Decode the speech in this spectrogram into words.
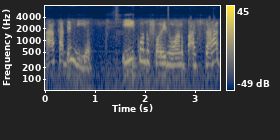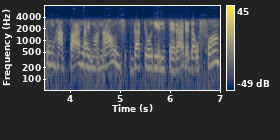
à academia. E quando foi no ano passado, um rapaz lá em Manaus, da teoria literária, da UFAM,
